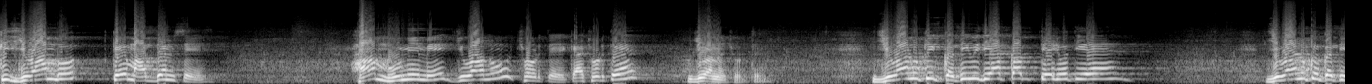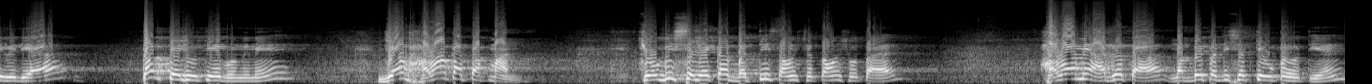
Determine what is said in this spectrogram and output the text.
कि जीवामृत के माध्यम से हम भूमि में जीवाणु छोड़ते हैं। क्या छोड़ते हैं? जीवाणु छोड़ते हैं। जीवाणु की गतिविधियाँ कब तेज होती है? जीवाणु की गतिविधियाँ कब तेज होती है भूमि में? जब हवा का तापमान 24 से लेकर 32 अंश शतांश होता है। हवा में आर्द्रता 90 प्रतिशत के ऊपर होती है।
